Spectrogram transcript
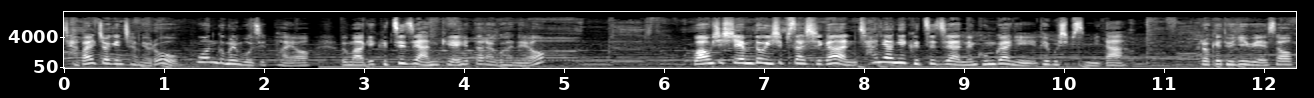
자발적인 참여로 후원금을 모집하여 음악이 그치지 않게 했다라고 하네요. WOW CCM도 24시간 찬양이 그치지 않는 공간이 되고 싶습니다. 그렇게 되기 위해서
